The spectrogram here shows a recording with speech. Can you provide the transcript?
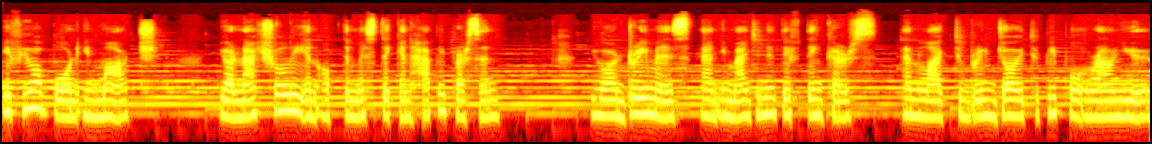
If you are born in March, you are naturally an optimistic and happy person. You are dreamers and imaginative thinkers and like to bring joy to people around you.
